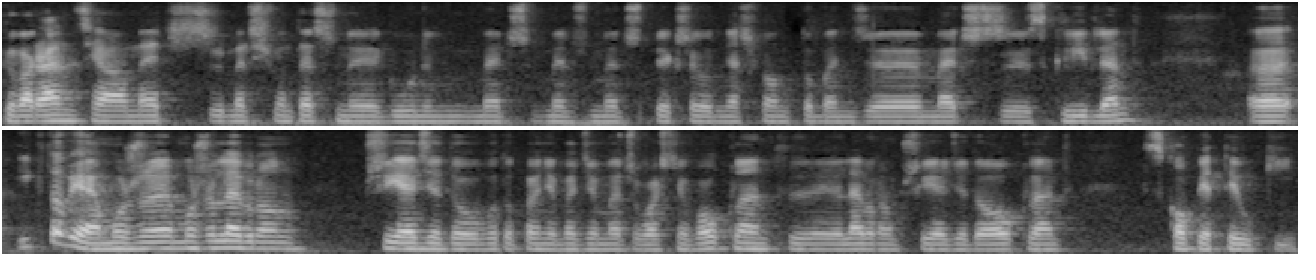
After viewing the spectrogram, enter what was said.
gwarancja, mecz, mecz świąteczny, główny mecz, mecz, mecz pierwszego dnia świąt to będzie mecz z Cleveland. E, i kto wie, może, może LeBron przyjedzie do, bo to pewnie będzie mecz właśnie w Oakland, e, LeBron przyjedzie do Oakland, skopie tyłki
